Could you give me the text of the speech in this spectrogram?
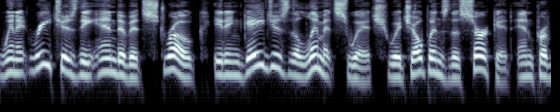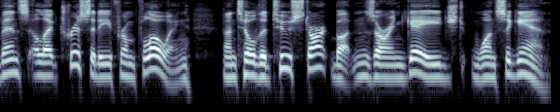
When it reaches the end of its stroke, it engages the limit switch, which opens the circuit and prevents electricity from flowing until the two start buttons are engaged once again.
